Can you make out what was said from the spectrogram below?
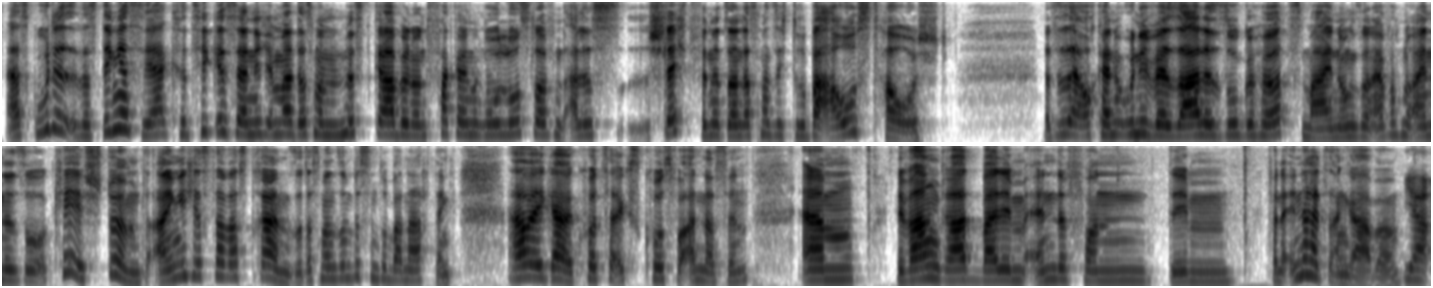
Das Gute, das Ding ist ja, Kritik ist ja nicht immer, dass man mit Mistgabeln und Fackeln losläuft und alles schlecht findet, sondern dass man sich darüber austauscht. Das ist ja auch keine universale so gehört's Meinung, sondern einfach nur eine so, okay, stimmt, eigentlich ist da was dran, so dass man so ein bisschen drüber nachdenkt. Aber egal, kurzer Exkurs woanders hin. Ähm, wir waren gerade bei dem Ende von dem von der Inhaltsangabe. Ja.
